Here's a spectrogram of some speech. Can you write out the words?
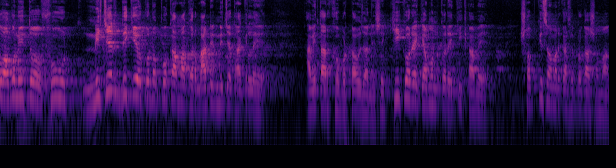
অগণিত ফুট নিচের দিকেও কোনো পোকামাকড় মাটির নিচে থাকলে আমি তার খবরটাও জানি। সে কি করে, কেমন করে, কি খাবে? সব কিছু আমার কাছে প্রকাশমান।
